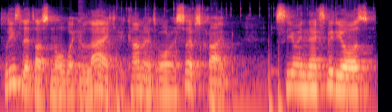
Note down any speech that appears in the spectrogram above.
please let us know by a like, a comment or a subscribe. See you in next videos.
